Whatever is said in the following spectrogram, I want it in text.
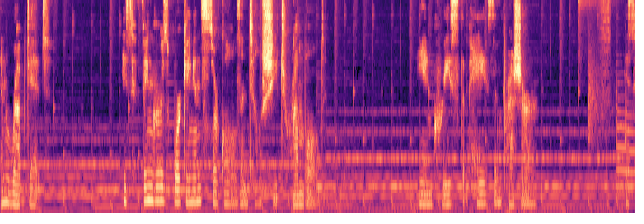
and rubbed it, his fingers working in circles until she trembled. He increased the pace and pressure, his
